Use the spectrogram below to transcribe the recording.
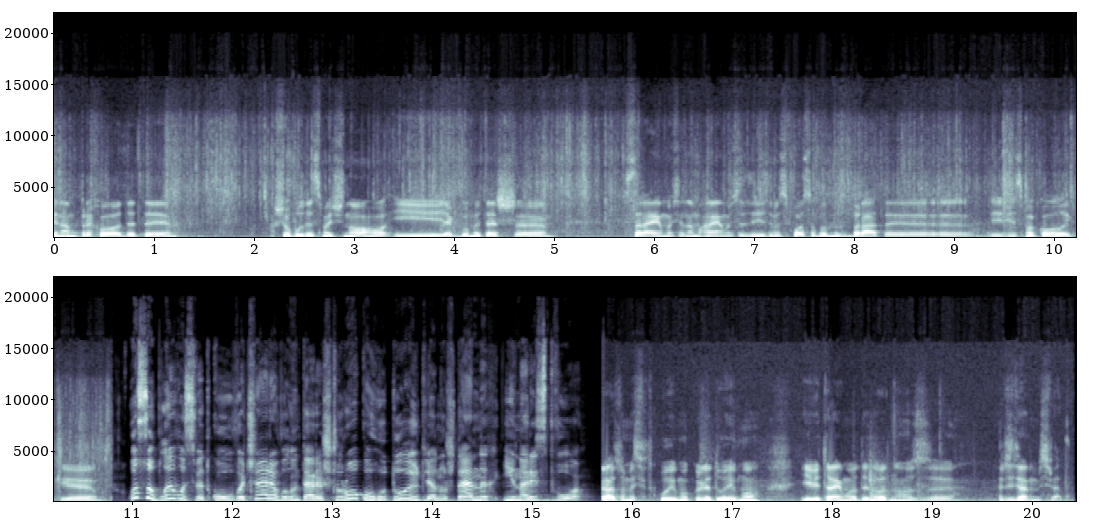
чи нам приходити, що буде смачного, і якби ми теж. е, Стараємося, намагаємося з різними способами збирати е, різні смаколики, Особливу святкову вечерю волонтери щороку готують для нужденних і на Різдво. Разом ми святкуємо, колядуємо і вітаємо один одного з різдвяним святом.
